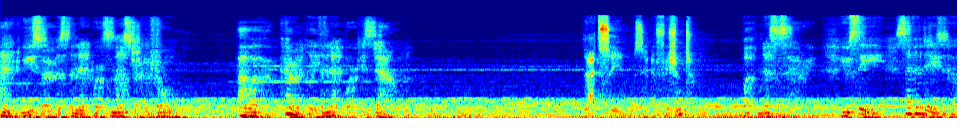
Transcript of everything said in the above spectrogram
And we serve as the network's master control. However, currently That seems inefficient. But necessary. You see, seven days ago,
